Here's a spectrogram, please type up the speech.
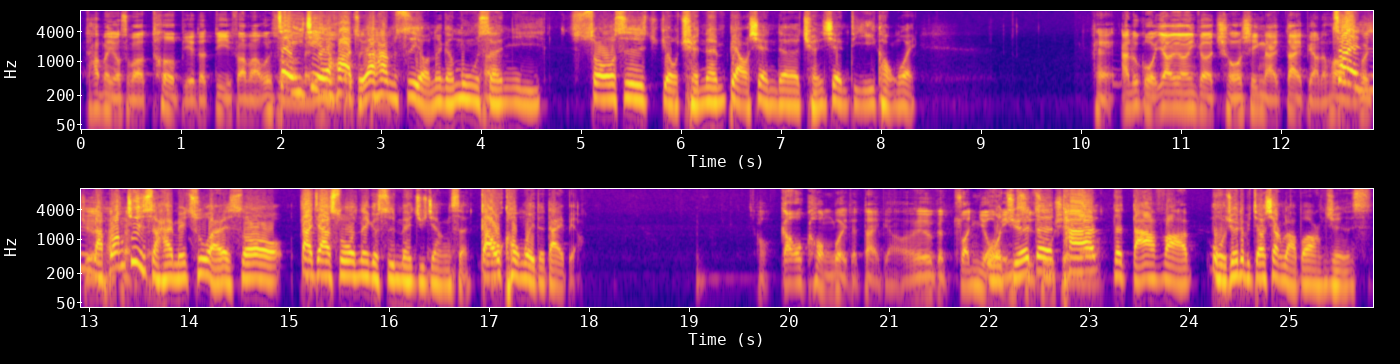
他们有什么特别的地方吗？为什么这一届的话，主要他们是有那个木生一，说是有全能表现的全县第一控卫。嘿啊，如果要用一个球星来代表的话，在拉邦俊士还没出来的时候，大家说那个是 Magic Johnson 高控位的代表。哦高控位的代表，有个专有我名词觉得他的打法，我觉得比较像拉邦俊士。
